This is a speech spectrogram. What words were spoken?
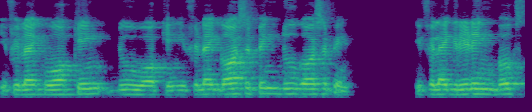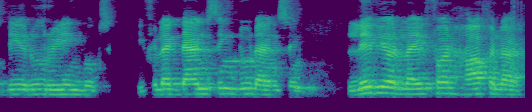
If you like walking, do walking. If you like gossiping, do gossiping. If you like reading books, do reading books. If you like dancing, do dancing. Live your life for half an hour.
